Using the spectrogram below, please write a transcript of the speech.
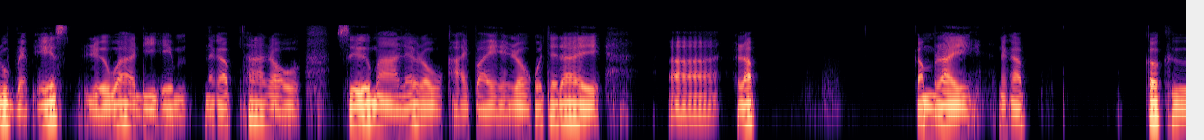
รูปแบบ S หรือว่า DM นะครับ ถ้าเราซื้อมาแล้วเราขายไป เราก็จะได้รับกำไรนะครับ ก็คือ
